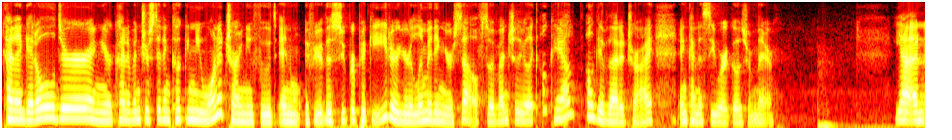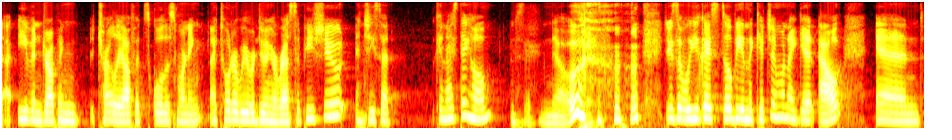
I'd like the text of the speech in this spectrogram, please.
kind of get older and you're kind of interested in cooking, you want to try new foods. And if you're the super picky eater, you're limiting yourself. So eventually you're like, okay, I'll, I'll give that a try and kind of see where it goes from there. Yeah, and uh, even dropping Charlie off at school this morning, I told her we were doing a recipe shoot, and she said, Can I stay home? And I said, No. she said, Will you guys still be in the kitchen when I get out? And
